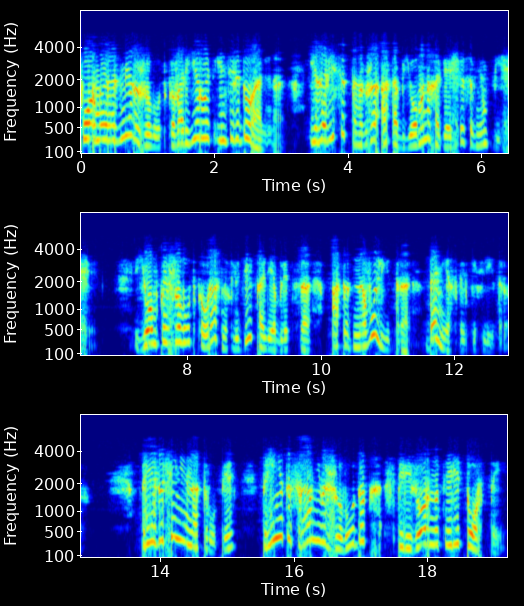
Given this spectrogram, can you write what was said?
Форма и размеры желудка варьируют индивидуально и зависят также от объема находящейся в нем пищи. Емкость желудка у разных людей колеблется от 1 литра до нескольких литров. При изучении на трупе принято сравнивать желудок с перевернутой ретортой.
